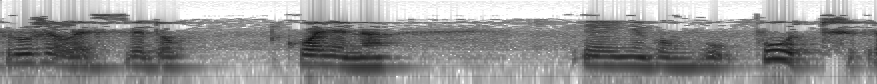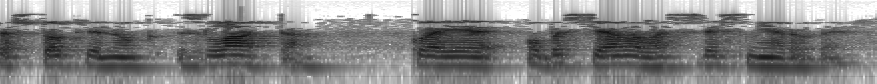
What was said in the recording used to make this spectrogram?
pružale sve do koljena i njegov put rastopljenog zlata koja je obasjavala sve smjerove.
